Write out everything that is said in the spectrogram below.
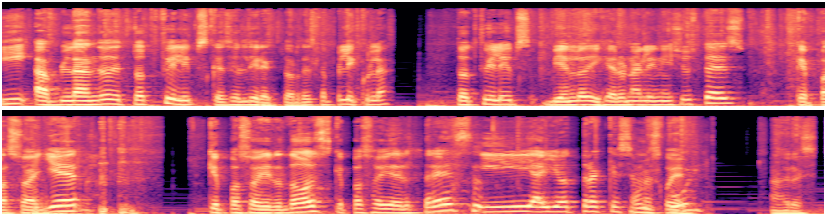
Y hablando de Todd Phillips, que es el director de esta película. Todd Phillips, bien lo dijeron al inicio ustedes. ¿Qué pasó ayer? ¿Qué pasó ayer 2? ¿Qué pasó ayer 3? Y hay otra que se me fue. Ah, gracias.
